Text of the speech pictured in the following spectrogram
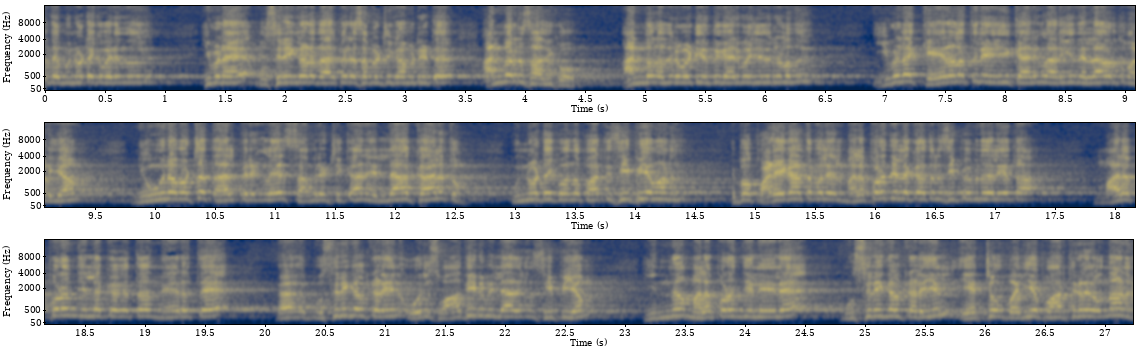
അദ്ദേഹം മുന്നോട്ടേക്ക് വരുന്നത്? ഇവിടെ മുസ്ലിങ്ങളുടെ താല്പര്യം സംരക്ഷിക്കാൻ വേണ്ടിയിട്ട് അൻവറിന് സാധിക്കുമോ അൻവർ അതിനുവേണ്ടി എന്ത് കാര്യമാണ് ചെയ്തിട്ടുള്ളത്? ഇവിടെ കേരളത്തിലെ ഈ കാര്യങ്ങൾ അറിയുന്ന എല്ലാവർക്കും അറിയാം. ന്യൂനപക്ഷ താല്പര്യങ്ങളെ സംരക്ഷിക്കാൻ എല്ലാ കാലത്തും മുന്നോട്ടേക്ക് വന്ന പാർട്ടി സി പി എം ആണ്. ഇപ്പോൾ പഴയ കാലത്തെ പോലെ മലപ്പുറം ജില്ലക്കകത്തുള്ള സി പി എമ്മിന് നിലയെത്താ മലപ്പുറം ജില്ലക്കകത്ത് നേരത്തെ മുസ്ലിങ്ങൾക്കിടയിൽ ഒരു സ്വാധീനമില്ലാതിരുന്ന സി പി എം ഇന്ന് മലപ്പുറം ജില്ലയിലെ മുസ്ലിങ്ങൾക്കിടയിൽ ഏറ്റവും വലിയ പാർട്ടികളിൽ ഒന്നാണ്.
